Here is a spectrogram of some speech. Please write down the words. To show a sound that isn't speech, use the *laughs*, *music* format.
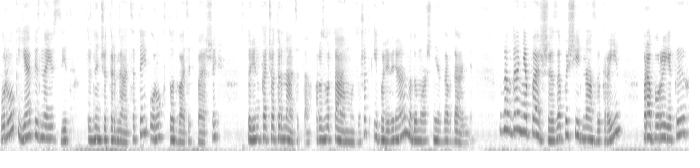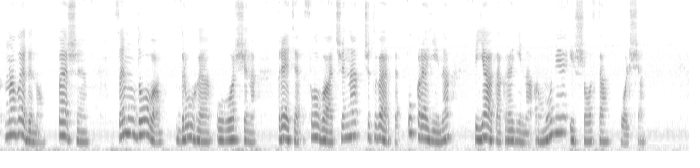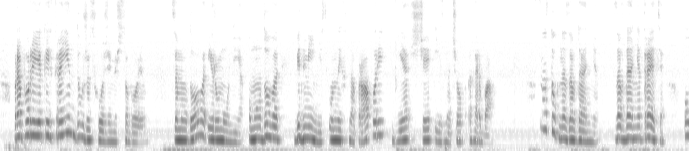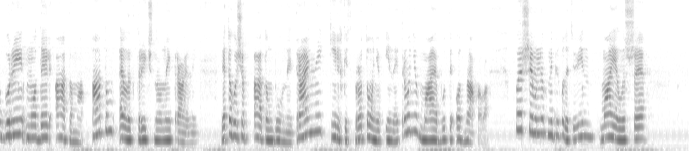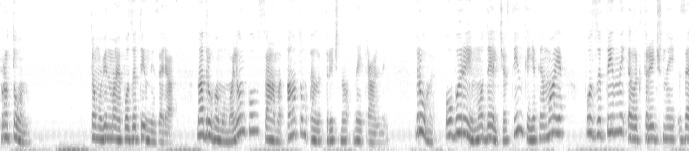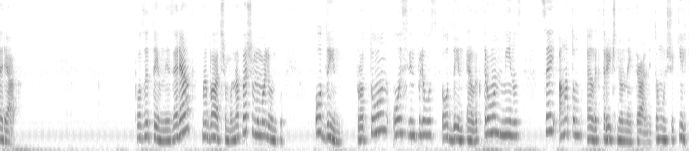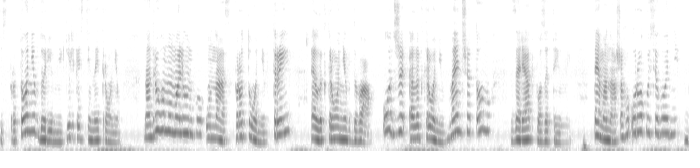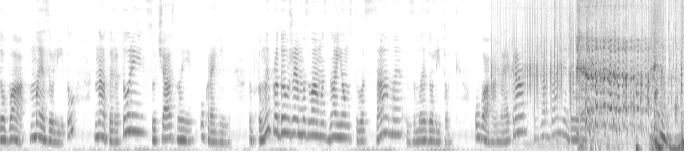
Урок Я пізнаю світ. Тиждень 14, урок 121, сторінка 14. Розгортаємо зошит і перевіряємо домашнє завдання. Завдання перше. Запишіть назви країн, прапори яких наведено. Перше це Молдова, друге Угорщина, третє Словаччина, четверте Україна, п'ята країна Румунія і шоста Польща. Прапори яких країн дуже схожі між собою. Це Молдова і Румунія. У Молдови відмінність у них на прапорі є ще і значок герба. Наступне завдання. Завдання третє. Обери модель атома. Атом електрично нейтральний. Для того, щоб атом був нейтральний, кількість протонів і нейтронів має бути однакова. Перший малюнок не підходить, він має лише протон, тому він має позитивний заряд. На другому малюнку саме атом електрично нейтральний. Друге. Обери модель частинки, яка має позитивний електричний заряд. Позитивний заряд ми бачимо на першому малюнку. Один протон, ось він плюс, один електрон мінус. Цей атом електрично нейтральний, тому що кількість протонів дорівнює кількості нейтронів. На другому малюнку у нас протонів 3, електронів 2. Отже, електронів менше, тому заряд позитивний. Тема нашого уроку сьогодні доба мезоліту на території сучасної України. Тобто ми продовжуємо з вами знайомство саме з мезолітом. Увага на екран, завдання до уроку. *laughs*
